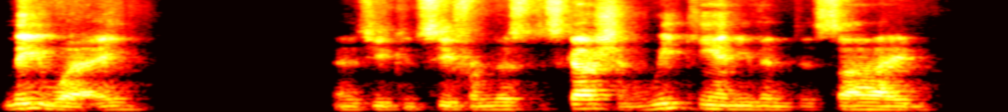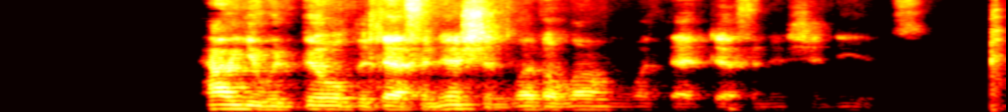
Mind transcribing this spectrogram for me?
leeway as you can see from this discussion, we can't even decide how you would build the definition, let alone what that definition is.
